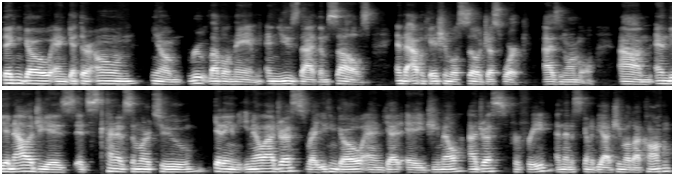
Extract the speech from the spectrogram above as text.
they can go and get their own, you know, root level name and use that themselves. And the application will still just work as normal. Um, and the analogy is it's kind of similar to getting an email address, right? You can go and get a Gmail address for free, and then it's going to be at gmail.com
